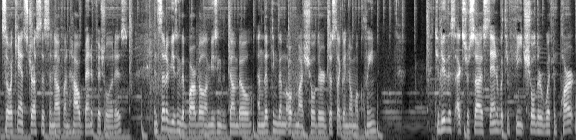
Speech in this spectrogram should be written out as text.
so I can't stress this enough on how beneficial it is. Instead of using the barbell, I'm using the dumbbell and lifting them over my shoulder just like a normal clean. To do this exercise, stand with your feet shoulder width apart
